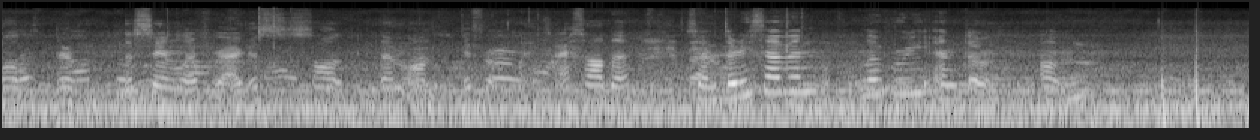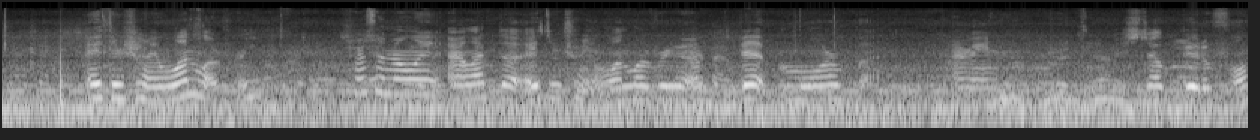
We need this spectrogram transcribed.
Well, they're the same livery. I just saw them on different planes. I saw the 737 livery and the um, A321 livery. Personally, I like the A321 livery a bit more, but I mean, they're still beautiful.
